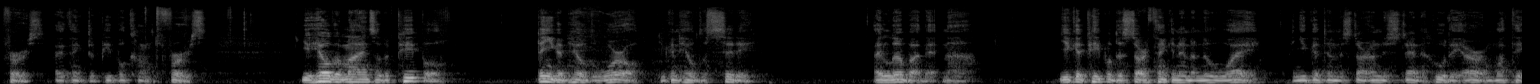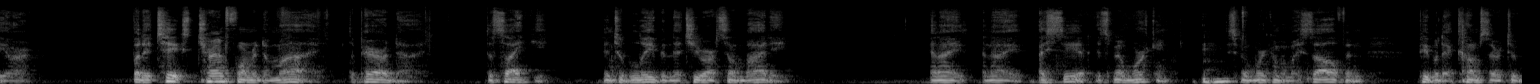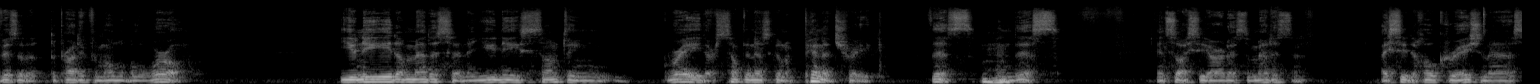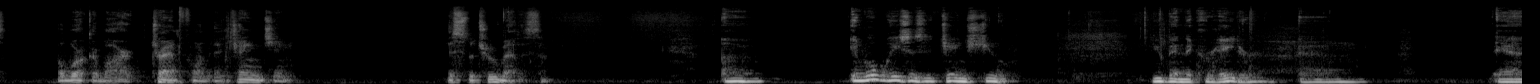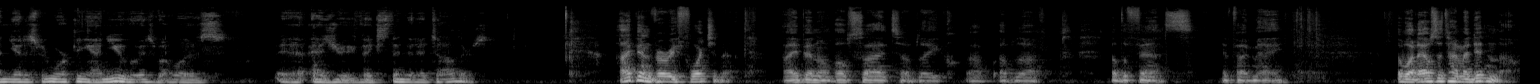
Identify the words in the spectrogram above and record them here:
first. I think the people come first. You heal the minds of the people, then you can heal the world. You can heal the city. I live by that now. You get people to start thinking in a new way, and you get them to start understanding who they are and what they are. But it takes transforming the mind, the paradigm, the psyche, into believing that you are somebody. And I and I I see it. It's been working. Mm-hmm. It's been working with myself and people that comes there to visit the project from all over the world. You need a medicine and you need something great or something that's going to penetrate this mm-hmm. and this. And so I see art as a medicine. I see the whole creation as a work of art, transforming and changing. It's the true medicine. Uh, In what ways has it changed you? You've been the creator, um, and yet it's been working on you as well as uh, as you've extended it to others. I've been very fortunate. I've been on both sides of the of the of the fence, if I may. Well, that was the time I didn't know.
